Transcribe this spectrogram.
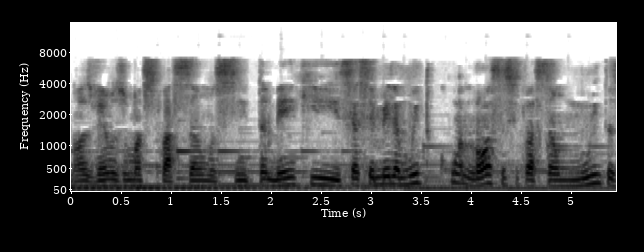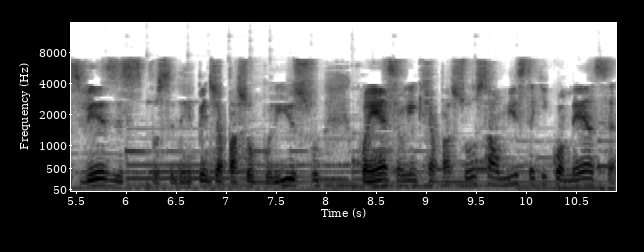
nós vemos uma situação assim também que se assemelha muito com a nossa situação. Muitas vezes você de repente já passou por isso, conhece alguém que já passou. O salmista que começa,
